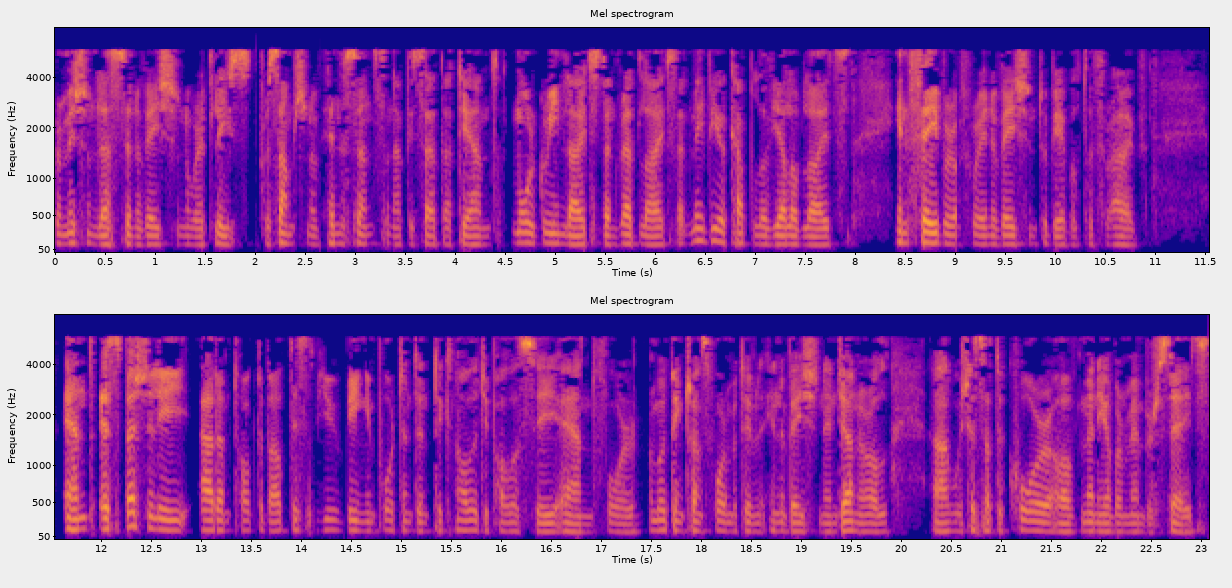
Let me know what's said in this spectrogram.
permissionless innovation, or at least presumption of innocence. And as we said at the end, more green lights than red lights, and maybe a couple of yellow lights in favor for innovation to be able to thrive. And especially Adam talked about this view being important in technology policy and for promoting transformative innovation in general, uh, which is at the core of many of our member states.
